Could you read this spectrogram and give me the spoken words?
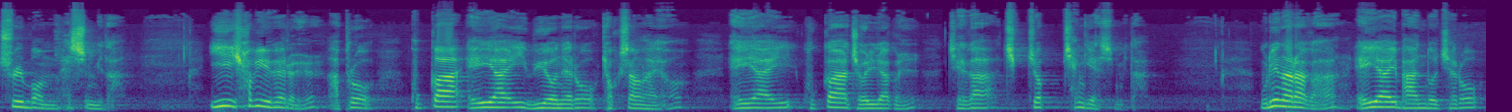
출범했습니다. 이 협의회를 앞으로 국가 AI 위원회로 격상하여 AI 국가 전략을 제가 직접 챙기겠습니다. 우리나라가 AI 반도체로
